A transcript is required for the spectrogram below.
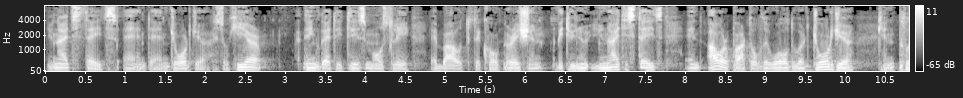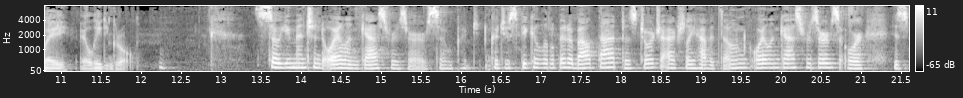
United States and, and Georgia. So here, I think that it is mostly about the cooperation between United States and our part of the world where Georgia can play a leading role. So you mentioned oil and gas reserves. So could could you speak a little bit about that? Does Georgia actually have its own oil and gas reserves, or is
